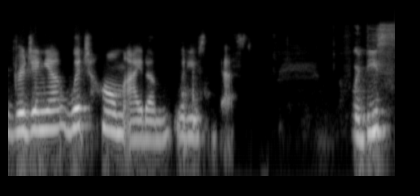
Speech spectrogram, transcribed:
Virginia, which home item would you suggest? For this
